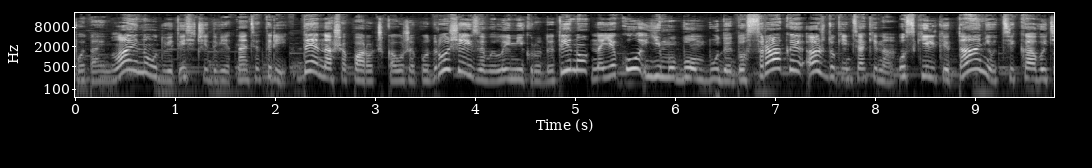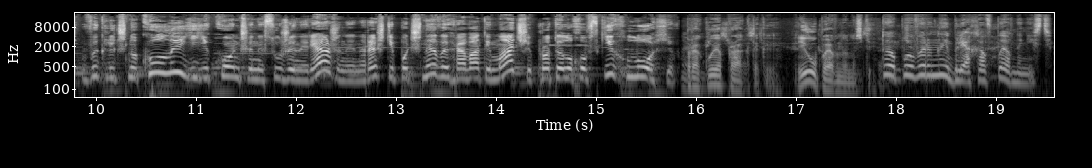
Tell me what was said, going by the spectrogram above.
по таймлайну у 2019 рік, де наша парочка уже подружжя і завели мікродитину, на яку їм обом буде до сраки аж до кінця кіна, оскільки Таню цікавить виключно, коли її кончений сужений ряжений нарешті почне вигравати матчі проти лоховських лохів. Бракує практики і упевненості. То поверни, бляха, впевненість.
